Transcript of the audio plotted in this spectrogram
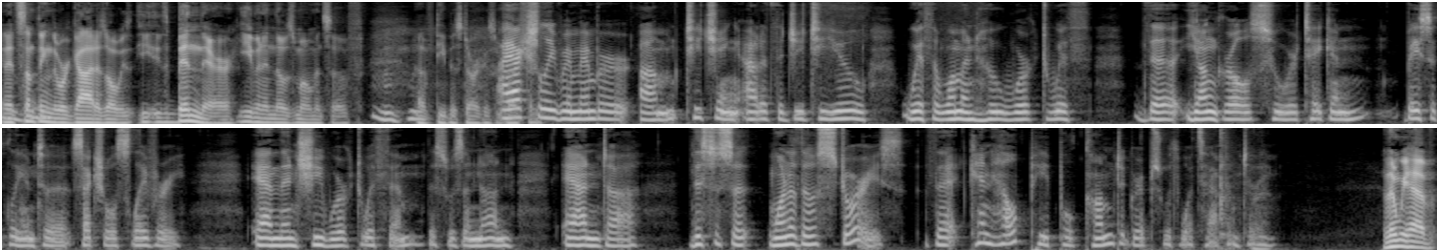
and it's something that where God has always he's been there even in those moments of of deepest darkest I actually remember um, teaching out at the GTU with a woman who worked with the young girls who were taken basically into sexual slavery. And then she worked with them. This was a nun. And uh, this is a, one of those stories that can help people come to grips with what's happened to them. and then we have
